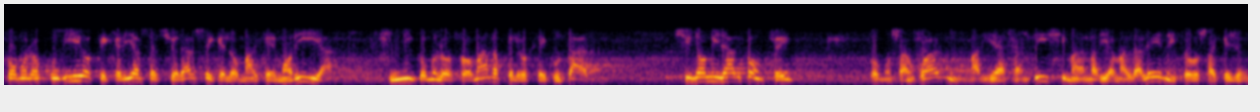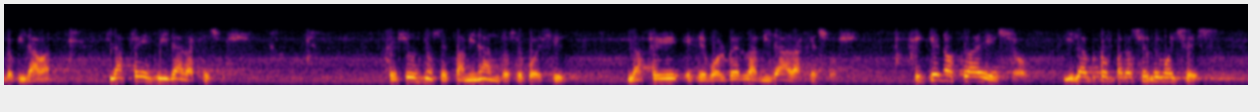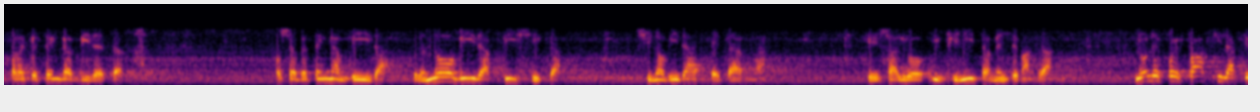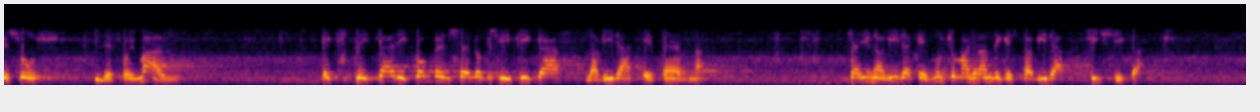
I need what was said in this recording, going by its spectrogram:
como los judíos que querían cerciorarse que lo que moría, ni como los romanos que lo ejecutaron, sino mirar con fe, como San Juan, María Santísima, María Magdalena y todos aquellos que lo miraban. La fe es mirar a Jesús. Jesús nos está mirando, se puede decir. La fe es devolver la mirada a Jesús. ¿Y qué nos trae eso? Y la comparación de Moisés, para que tengan vida eterna. O sea, que tengan vida, pero no vida física, sino vida eterna, que es algo infinitamente más grande. No le fue fácil a Jesús y le fue mal explicar y convencer lo que significa la vida eterna. Que hay una vida que es mucho más grande que esta vida física.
